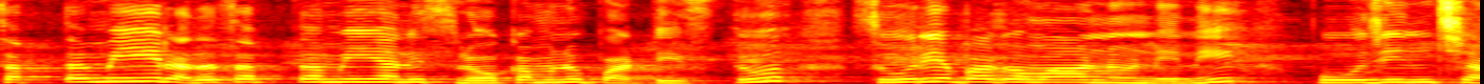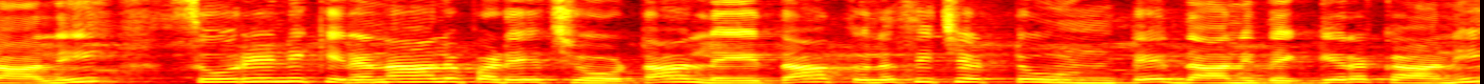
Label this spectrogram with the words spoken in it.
సప్తమి రథసప్తమి అని శ్లోకమును పఠిస్తూ సూర్యభగవానుని పూజించాలి. సూర్యుని కిరణాలు పడే చోట లేదా తులసి చెట్టు ఉంటే దాని దగ్గర కానీ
